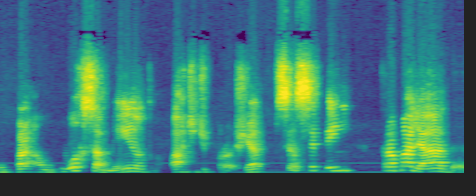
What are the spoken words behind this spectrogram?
o, o orçamento, a parte de projeto, precisa ser bem trabalhada.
